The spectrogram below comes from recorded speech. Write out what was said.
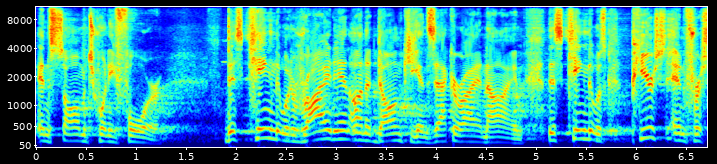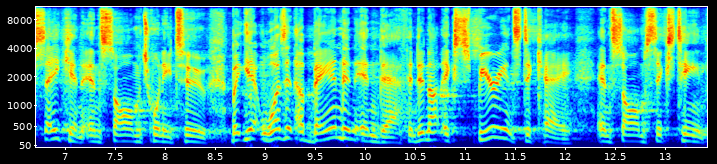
in Psalm 24. This king that would ride in on a donkey in Zechariah 9. This king that was pierced and forsaken in Psalm 22, but yet wasn't abandoned in death and did not experience decay in Psalm 16.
